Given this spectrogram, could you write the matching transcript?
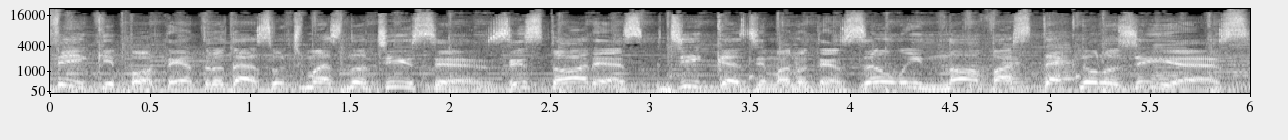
Fique por dentro das últimas notícias, histórias, dicas de manutenção e novas tecnologias.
